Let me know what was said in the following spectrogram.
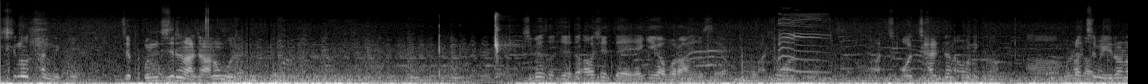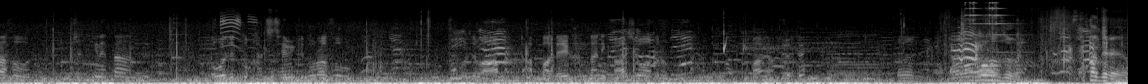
신호탄 느낌. 이제 본질은 아직 안 온 거죠 집에서 이제 나오실 때 애기가 뭐라 안 해줬어요? 아침 어잘 때 나오니까 아 원래 아침에 일어나서 좀 찾긴 했다는데 어제 또 같이 재밌게 놀아서 어제 막 아- 아빠 내일 간다니까 아쉬워하더라고 마음이 안 풀렸대? 저는 황 선수 축하드려요.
